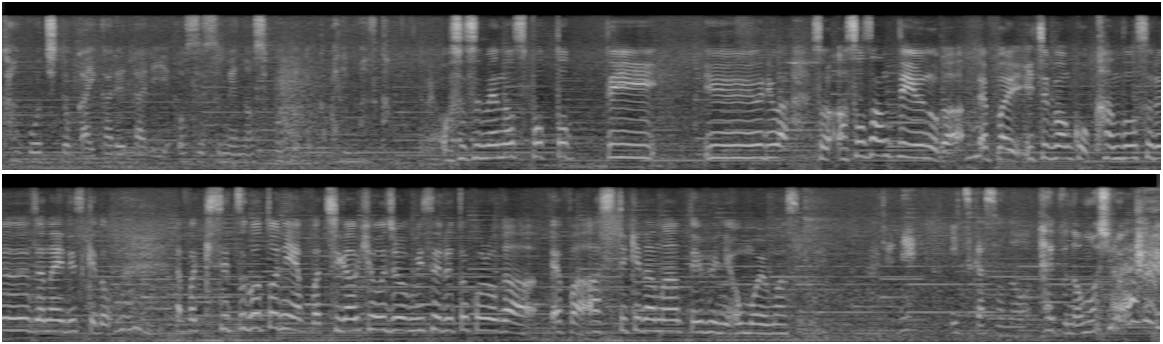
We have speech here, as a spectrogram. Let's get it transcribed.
う観光地とか行かれたりおすすめのスポットとかありますか？おすすめのスポットっていうよりはその阿蘇山っていうのがやっぱり一番こう感動するじゃないですけど、やっぱ季節ごとにやっぱ違う表情を見せるところがやっぱあ素敵だなっていうふうに思います。ね。ねいつかそのタイプの面白い人と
